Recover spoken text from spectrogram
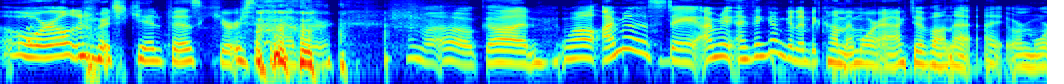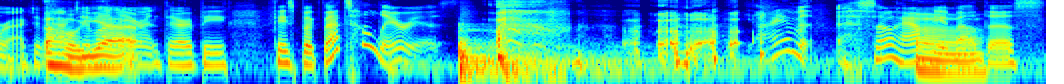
a world in which kid piss cures cancer. Oh God. Well, I'm gonna stay. I mean, I think I'm gonna become more active on that, or more active, Oh, active yeah. on Urine Therapy Facebook. That's hilarious. I am so happy Uh. about this.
